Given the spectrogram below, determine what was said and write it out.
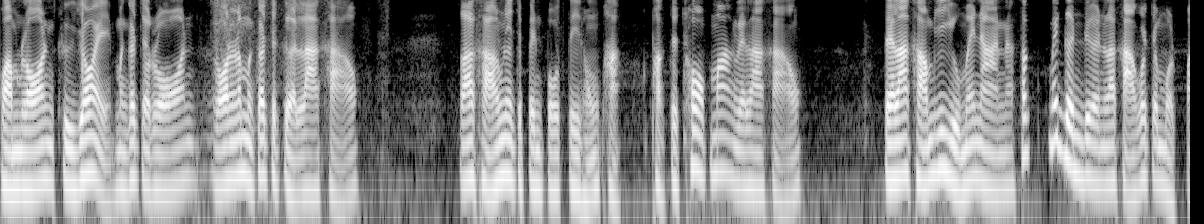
ความร้อนคือย่อยมันก็จะร้อน ร้อนแล้วมันก็จะเกิดราขาว ราขาวเนี่ยจะเป็นโปรตีนของผัก ผักจะชอบมากเลยราขาว แต่ราขาวมันจะอยู่ไม่นานนะสักไม่เกินเดือนราขาวก็จะหมดไป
